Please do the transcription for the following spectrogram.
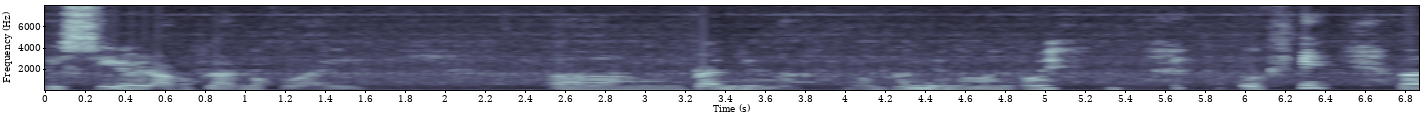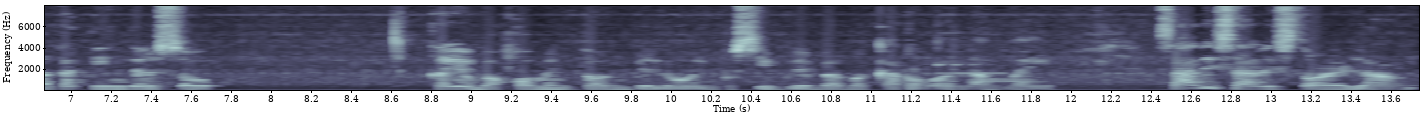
this year, ang plano ko ay um, brand new na. No, brand new naman. Oy. okay, mga ka-Tinder. So, kayo ba, comment down below. Imposible ba magkaroon ang may sari-sari store lang,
